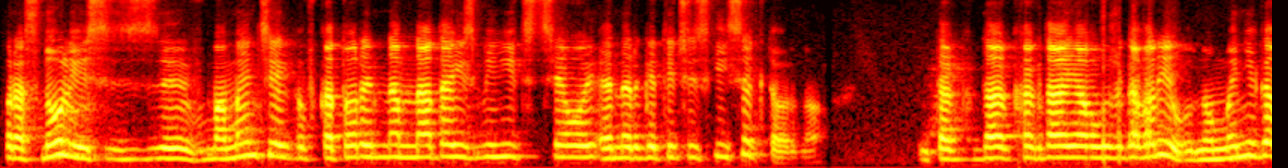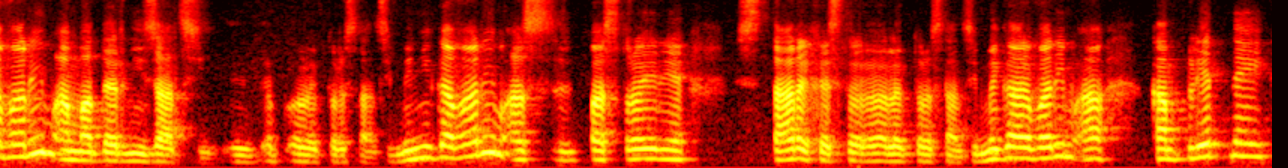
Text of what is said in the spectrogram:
проснулись в моменте, в котором нам надо изменить целый энергетический сектор. Но. И тогда, когда я уже говорил, но мы не говорим о модернизации электростанций, мы не говорим о построении старых электростанций, мы говорим о комплектной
